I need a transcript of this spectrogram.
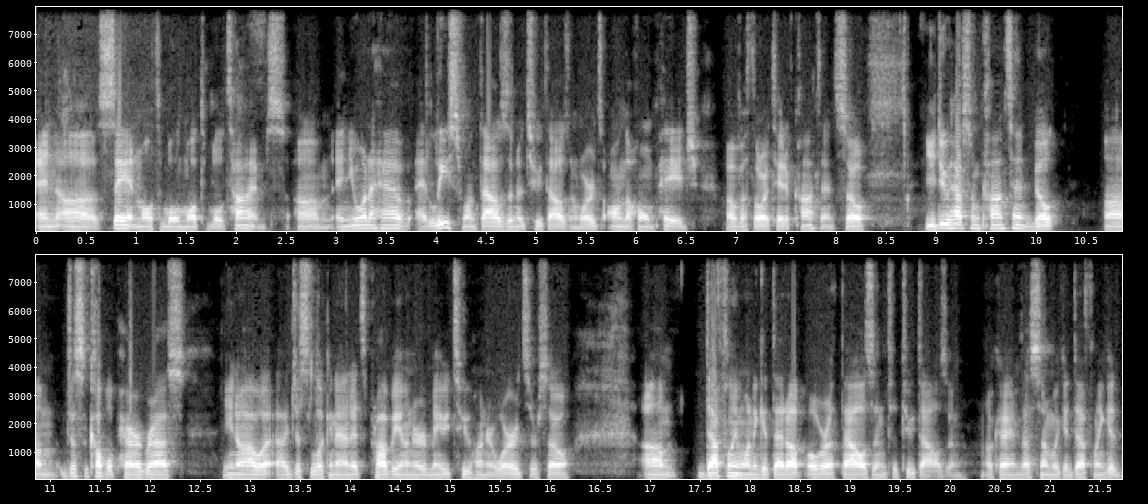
and uh, say it multiple, multiple times. Um, and you want to have at least 1,000 to 2,000 words on the home page of authoritative content. So you do have some content built, um, just a couple paragraphs. You know, I, I just looking at it, it's probably under maybe 200 words or so. Um, definitely want to get that up over a thousand to 2,000. Okay, that's something we can definitely get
